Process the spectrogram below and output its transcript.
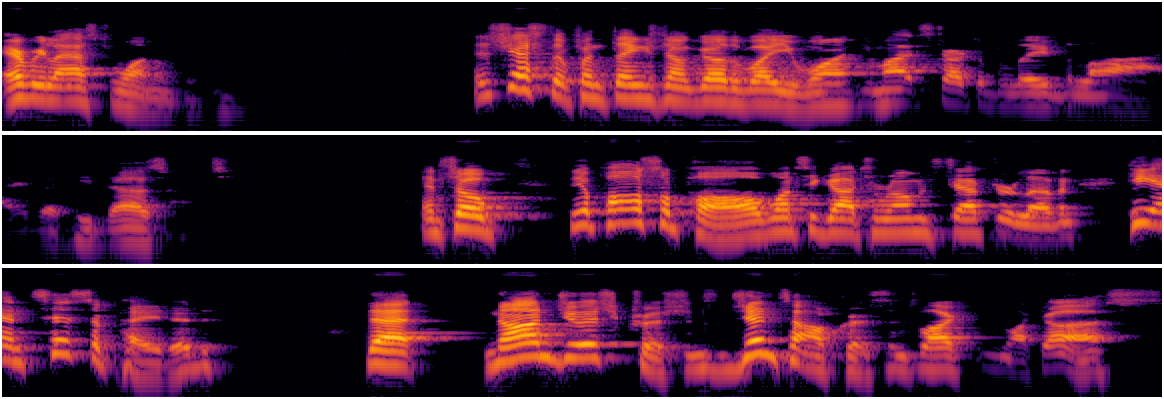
every last one of them. It's just that when things don't go the way you want, you might start to believe the lie that he doesn't. And so the Apostle Paul, once he got to Romans chapter 11, he anticipated that non Jewish Christians, Gentile Christians like, like us,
